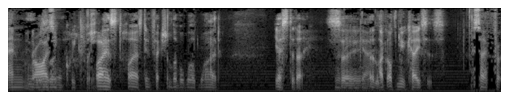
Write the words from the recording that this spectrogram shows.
and rising quickly. Highest highest infection level worldwide yesterday. So, like of new cases. So for,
